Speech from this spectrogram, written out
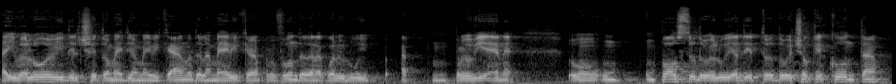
ai valori del ceto medio americano, dell'America profonda dalla quale lui proviene, un, un posto dove lui ha detto dove ciò che conta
